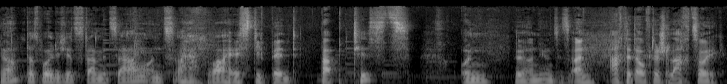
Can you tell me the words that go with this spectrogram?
Ja, das wollte ich jetzt damit sagen. Und zwar heißt die Band Baptists. Und hören die uns jetzt an. Achtet auf das Schlagzeug.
